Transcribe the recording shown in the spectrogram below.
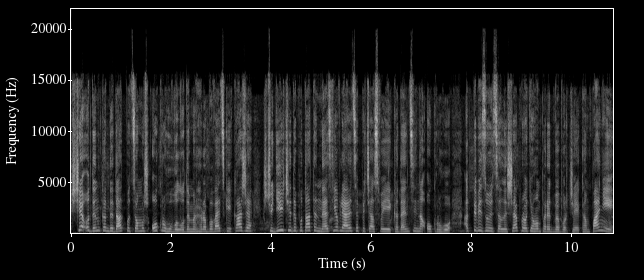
Ще один кандидат по цьому ж округу Володимир Грабовецький каже, що діючі депутати не з'являються під час своєї каденції на округу, активізуються лише протягом передвиборчої кампанії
